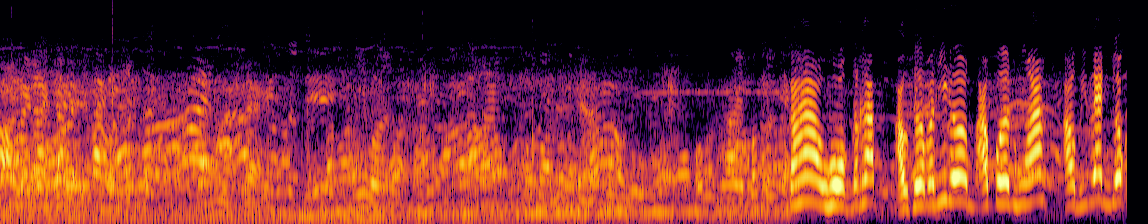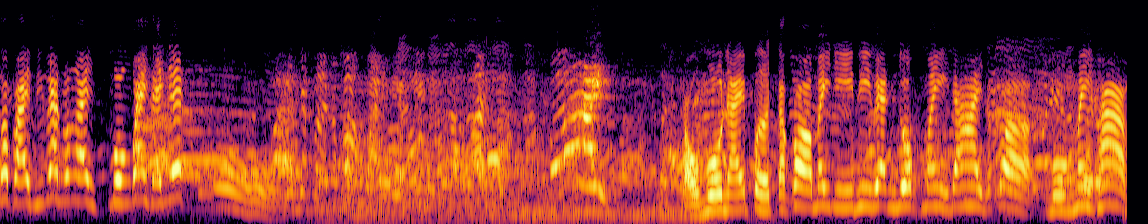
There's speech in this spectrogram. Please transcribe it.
ออะไรได้จังนี่มาผมทาหนึ่ง96นะครับ เอาเสิร์ฟมาที่เดิม เอาเปิดหัว เอาผีแว่นยกเข้าไป ผีแว่นว่าไง มงไปใส่เน็ต โอ้โหจะเปิดแล้วก็ไป เขาโมไนเปิดตะกร้อไม่ดีพี่แว่นยกไม่ได้แล้วก็มงไม่ข้าม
